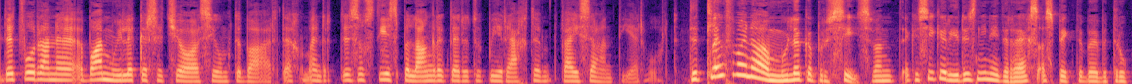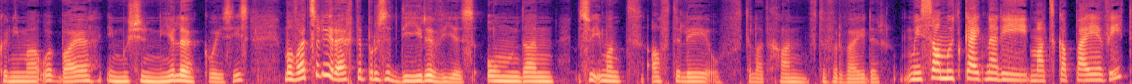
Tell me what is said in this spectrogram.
Dit word dan 'n baie moeiliker situasie om te behartig, maar dit is nog steeds belangrik dat dit op die regte wyse hanteer word. Dit klink vir my nou 'n moeilike proses want ek is seker hier is nie net regsaspekte by betrokke nie, maar ook baie emosionele kwessies. Maar wat sou die regte prosedure wees om dan so iemand af te lê of te laat gaan of te verwyder. Mens sal moet kyk na die maatskappye wet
